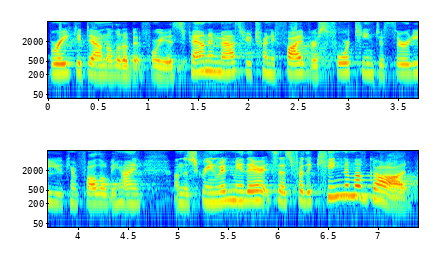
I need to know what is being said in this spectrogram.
break it down a little bit for you. It's found in Matthew 25, verse 14 to 30. You can follow behind on the screen with me there. It says, For the kingdom of God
